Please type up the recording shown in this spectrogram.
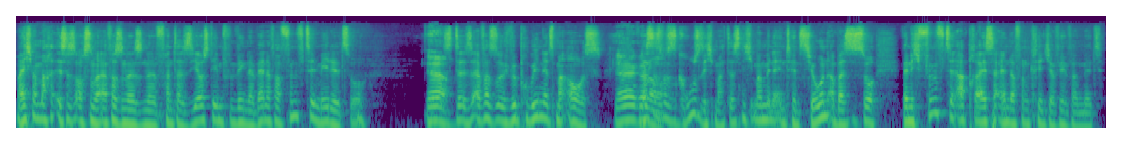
manchmal ist das auch so eine, einfach so eine, so eine Fantasie aus dem, von wegen, da werden einfach 15 Mädels so. Ja. Das, das ist einfach so, ich will probieren jetzt mal aus. Ja, ja, Das genau. ist, was es gruselig macht. Das ist nicht immer mit der Intention, aber es ist so, wenn ich 15 abreiße, einen davon kriege ich auf jeden Fall mit.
